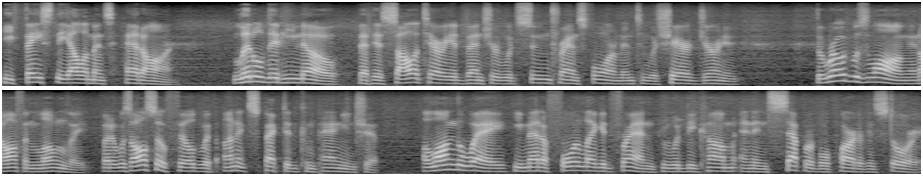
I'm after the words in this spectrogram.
he faced the elements head-on. Little did he know that his solitary adventure would soon transform into a shared journey. The road was long and often lonely, but it was also filled with unexpected companionship. Along the way, he met a four-legged friend who would become an inseparable part of his story.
